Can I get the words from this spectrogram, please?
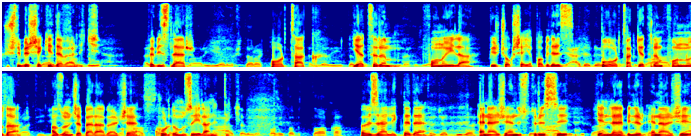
güçlü bir şekilde verdik. Ve bizler ortak yatırım fonuyla birçok şey yapabiliriz. Bu ortak yatırım fonunu da az önce beraberce kurduğumuzu ilan ettik. Özellikle de enerji endüstrisi, yenilenebilir enerji,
